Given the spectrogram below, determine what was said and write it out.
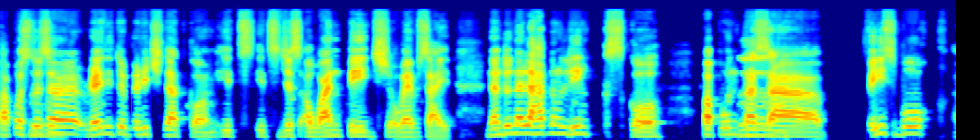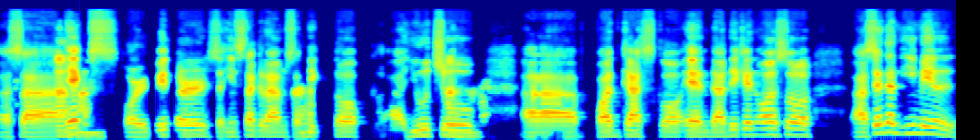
Tapos doon mm-hmm. sa readytoberich.com, it's it's just a one page website. Nandoon na lahat ng links ko papunta mm. sa Facebook, uh, sa uh-huh. X or Twitter, sa Instagram, sa uh-huh. TikTok, uh, YouTube, uh-huh. uh, podcast ko and uh, they can also uh, send an email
